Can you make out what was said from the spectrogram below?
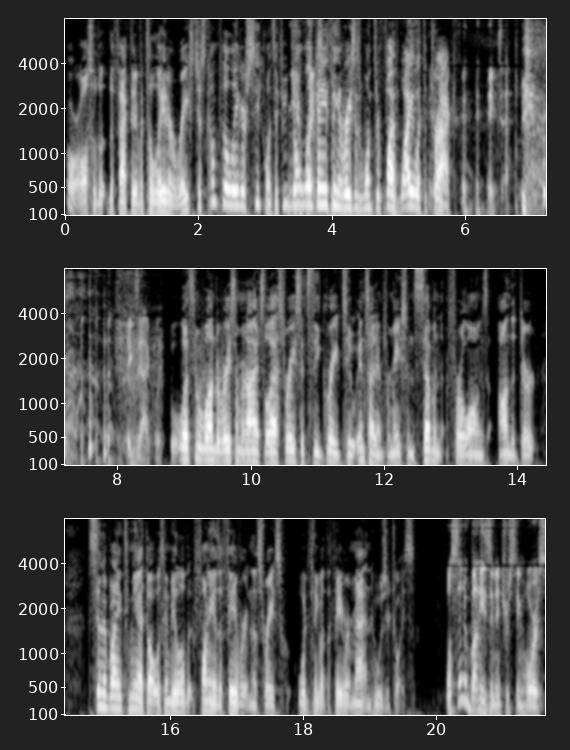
Or also the, the fact that if it's a later race, just come for the later sequence. If you don't like right. anything in races one through five, why are you at the track? exactly. exactly. Let's move on to race number nine. It's the last race. It's the grade two inside information, seven furlongs on the dirt. Cinnabunny to me, I thought was going to be a little bit funny as a favorite in this race. What do you think about the favorite, Matt, and who was your choice? Well, Cinnabunny is an interesting horse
